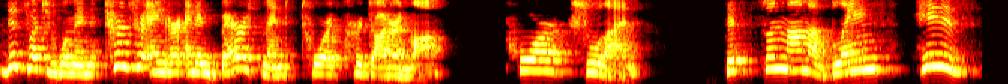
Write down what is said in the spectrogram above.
this wretched woman turns her anger and embarrassment towards her daughter in law. Poor Shulan, this Sun Mama blames his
